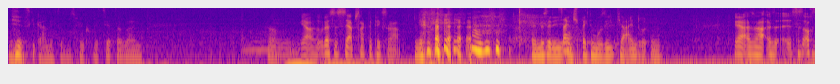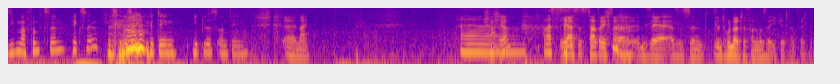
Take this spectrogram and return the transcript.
nee, das geht gar nicht, das muss viel komplizierter sein. Ja. Ja, also, oder es ist sehr abstrakte Pixelart. Dann müsst ihr die Sagen- entsprechende Musik hier eindrücken. Ja, also, ha- also ist das auch 7x15 Pixel? Das Mosaik mit den Iblis und den. Äh, nein. Äh, Sicher? Es Ja, es ist tatsächlich äh, ein sehr, also es sind, sind hunderte von Mosaike tatsächlich.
